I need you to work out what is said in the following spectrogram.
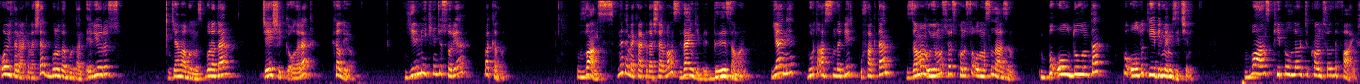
O yüzden arkadaşlar bunu da buradan eliyoruz. Cevabımız burada C şıkkı olarak kalıyor. 22. soruya bakalım. Once. Ne demek arkadaşlar once? When gibi. Dığı zaman. Yani burada aslında bir ufaktan zaman uyumu söz konusu olması lazım. Bu olduğunda bu oldu diyebilmemiz için. Once people learn to control the fire.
